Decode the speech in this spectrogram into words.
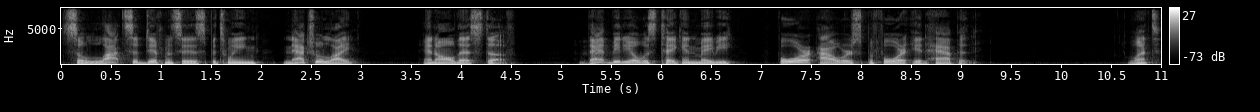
So lots of differences between natural light and all that stuff. That video was taken maybe four hours before it happened. What?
